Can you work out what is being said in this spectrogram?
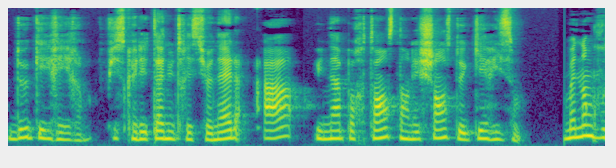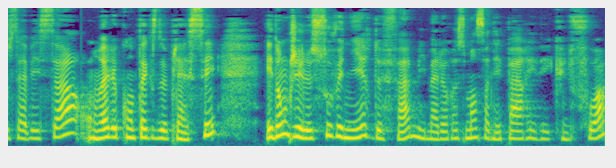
de guérir, puisque l'état nutritionnel a une importance dans les chances de guérison. Maintenant que vous savez ça, on a le contexte de placer, et donc j'ai le souvenir de femmes, et malheureusement ça n'est pas arrivé qu'une fois,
